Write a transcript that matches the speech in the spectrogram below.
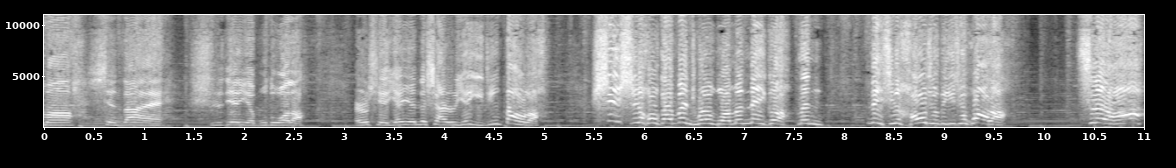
那么现在时间也不多了，而且炎炎的夏日也已经到了，是时候该问出来我们那个们内心好久的一句话了：吃点啥？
